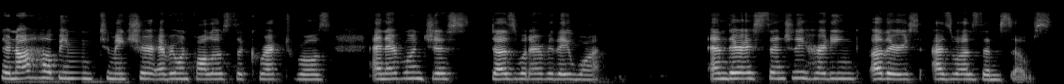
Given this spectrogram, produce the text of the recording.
They're not helping to make sure everyone follows the correct rules and everyone just does whatever they want and they're essentially hurting others as well as themselves.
